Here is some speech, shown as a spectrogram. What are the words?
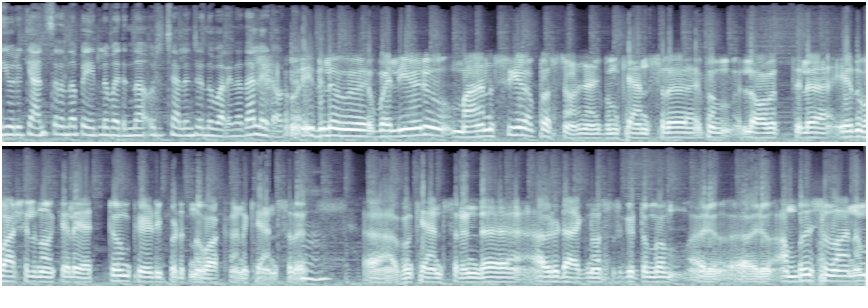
ഈ ഒരു ക്യാൻസർ എന്ന പേരിൽ വരുന്ന ഒരു ചലഞ്ച് എന്ന് പറയുന്നത് അല്ലേ ഡോക്ടർ ഇതിൽ വലിയൊരു മാനസിക പ്രശ്നമാണ്. ഞാൻ ഇപ്പം ക്യാൻസർ ഇപ്പം ലോകത്തിലെ ഏത് ഭാഷയിൽ നോക്കിയാലും ഏറ്റവും പേടിപ്പെടുത്തുന്ന വാക്കാണ് ക്യാൻസർ അപ്പം ക്യാൻസറിന്റെ ആ ഒരു ഡയഗ്നോസിസ് കിട്ടുമ്പം ഒരു ഒരു അമ്പത് ശതമാനം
